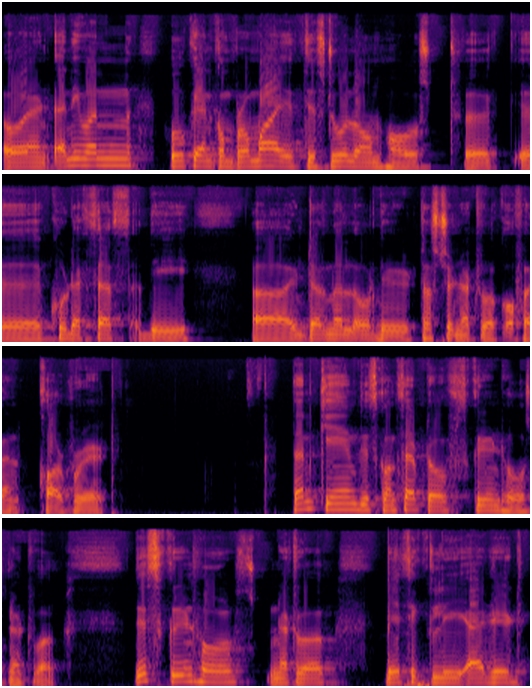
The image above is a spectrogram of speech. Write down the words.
and anyone who can compromise this dual home host uh, uh, could access the uh, internal or the trusted network of a corporate. Then came this concept of screened host network. This screen host network basically added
